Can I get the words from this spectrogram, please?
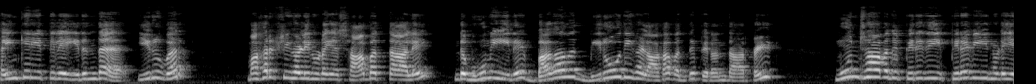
கைங்கரியத்திலே இருந்த இருவர் மகர்ஷிகளினுடைய சாபத்தாலே இந்த பூமியிலே பகவத் விரோதிகளாக வந்து பிறந்தார்கள். மூன்றாவது பிரிதி பிறவியினுடைய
